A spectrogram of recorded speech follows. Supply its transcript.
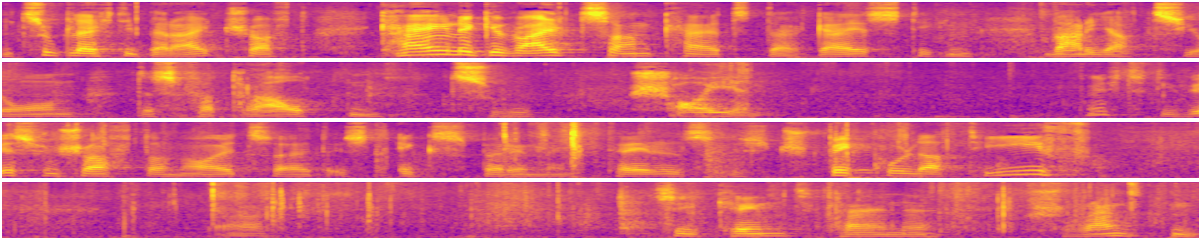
und zugleich die Bereitschaft, keine Gewaltsamkeit der geistigen Variation des Vertrauten zu scheuen. Nicht? Die Wissenschaft der Neuzeit ist experimentell, sie ist spekulativ. Ja, sie kennt keine Schranken.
